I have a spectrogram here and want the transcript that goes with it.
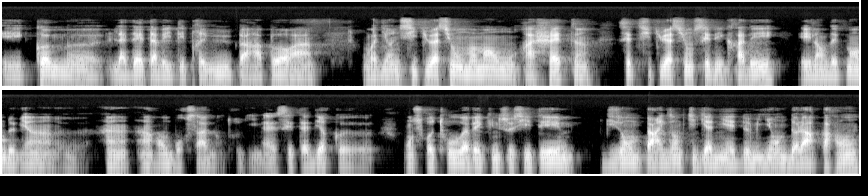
Et comme la dette avait été prévue par rapport à, on va dire, une situation au moment où on rachète, cette situation s'est dégradée et l'endettement devient euh, un, remboursable entre guillemets, c'est-à-dire que on se retrouve avec une société, disons par exemple, qui gagnait 2 millions de dollars par an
